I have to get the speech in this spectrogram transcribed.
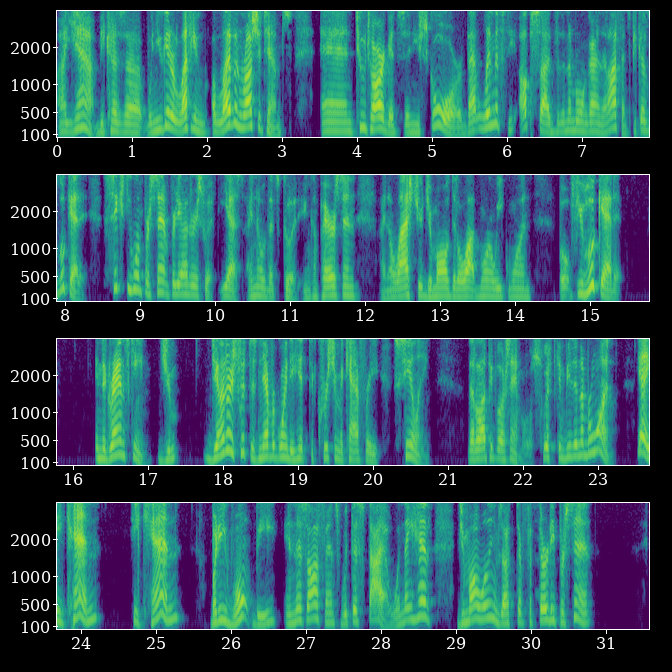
uh, yeah, because uh, when you get 11, 11 rush attempts and two targets and you score, that limits the upside for the number one guy in that offense. Because look at it 61% for D'Andre Swift. Yes, I know that's good. In comparison, I know last year Jamaal did a lot more week one. But if you look at it in the grand scheme, Jam- D'Andre Swift is never going to hit the Christian McCaffrey ceiling that a lot of people are saying, well, Swift can be the number one. Yeah, he can. He can but he won't be in this offense with this style. When they have Jamaal Williams out there for 30%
